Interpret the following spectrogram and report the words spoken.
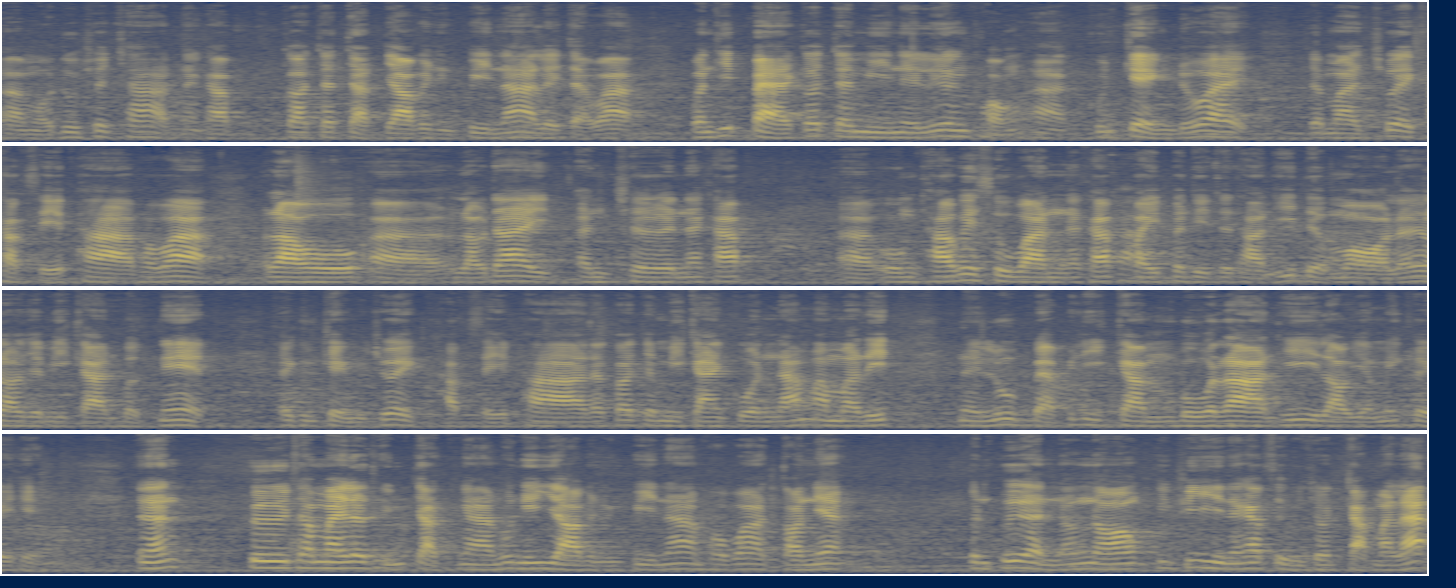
อ่าหมอดูช่วยชาตินะครับ ก็จะจัดยาวไปถึงปีหน้าเลยแต่ว่าวันที่ 8 ก็จะมีในเรื่องของอาคุณเก่งด้วย จะมาช่วยขับเสพาเพราะว่าเราอ่าเราได้อัญเชิญนะครับอาองค์ท้าวเวสสุวรรณนะครับครับ ไปประดิษฐานที่เดอะมอลล์แล้วเราจะมีการเบิกเนตรให้คุณเก่งไปช่วยขับเสพาแล้วก็จะมีการกวนน้ำอมฤตในรูปแบบพิธีกรรมโบราณที่เรายังไม่เคยเห็นดังนั้น คือทำไมเราถึงจัดงานพวกนี้ยาวไปถึงปีหน้า เพราะว่าตอนเนี้ยเพื่อนๆน้องๆพี่ๆนะครับสื่อมวลชนกลับมาแล้ว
